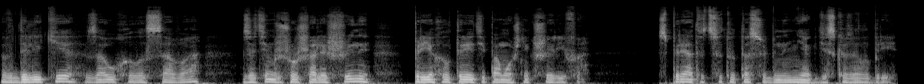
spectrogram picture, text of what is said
Вдалеке заухала сова, затем шуршали шины, приехал третий помощник шерифа. «Спрятаться тут особенно негде», — сказала Бри.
